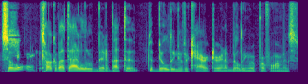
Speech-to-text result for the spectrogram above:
so sure. talk about that a little bit about the the building of a character and a building of a performance.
